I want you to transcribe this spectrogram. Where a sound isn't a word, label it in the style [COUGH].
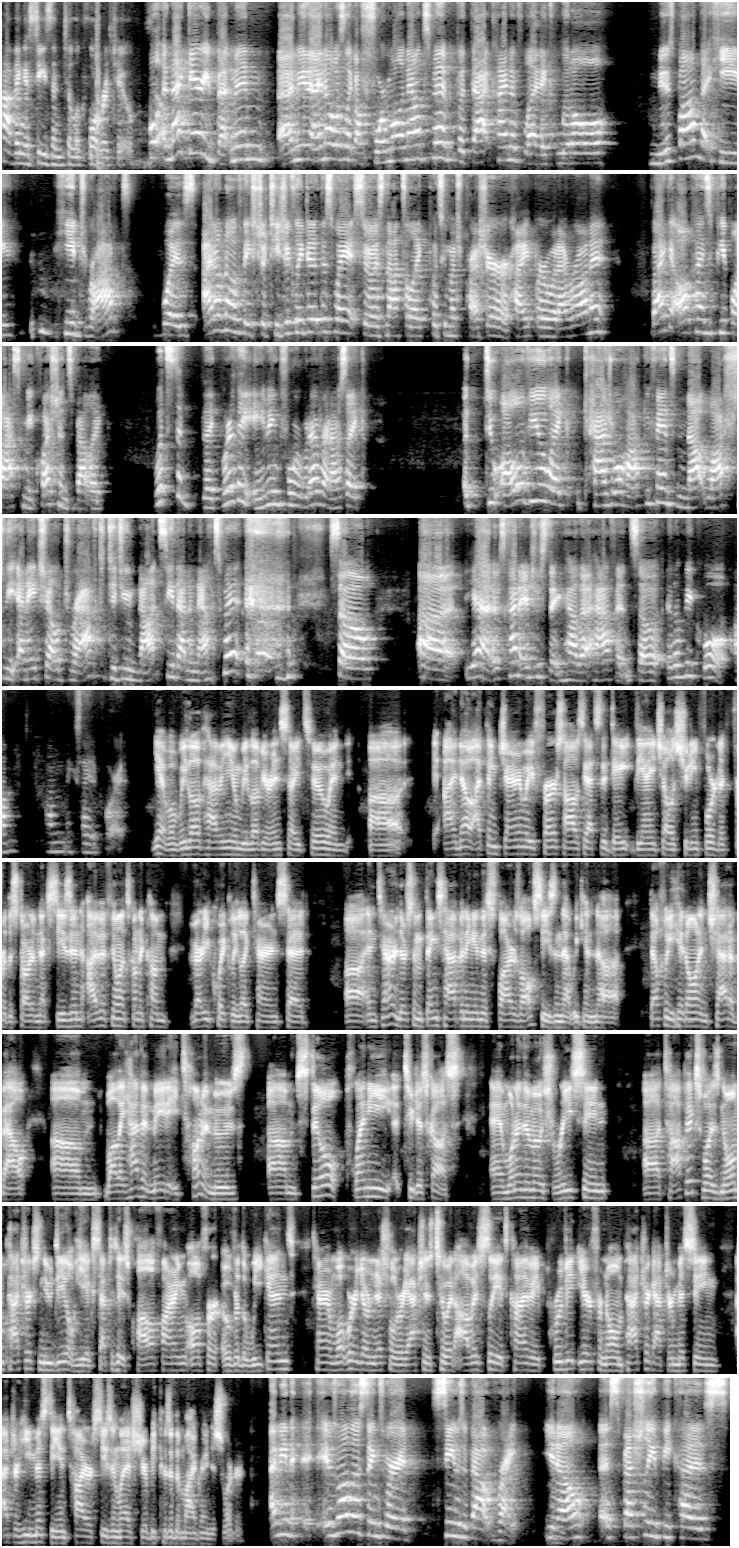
having a season to look forward to. Well, and that Gary Bettman, I mean, I know it was like a formal announcement, but that kind of like little news bomb that he he dropped was I don't know if they strategically did it this way so as not to like put too much pressure or hype or whatever on it. But I get all kinds of people asking me questions about like what's the like what are they aiming for whatever and I was like do all of you like casual hockey fans not watch the NHL draft? Did you not see that announcement? [LAUGHS] so uh, yeah, it was kind of interesting how that happened. So it'll be cool. I'm I'm excited for it. Yeah, well, we love having you, and we love your insight too. And uh, I know I think January first, obviously that's the date the NHL is shooting for to, for the start of next season. I have a feeling it's going to come very quickly, like Taryn said. Uh, and Taryn, there's some things happening in this Flyers all season that we can uh, definitely hit on and chat about. Um, while they haven't made a ton of moves, um, still plenty to discuss. And one of the most recent uh, topics was Nolan Patrick's new deal. He accepted his qualifying offer over the weekend. Taryn, what were your initial reactions to it? Obviously, it's kind of a prove it year for Nolan Patrick after missing after he missed the entire season last year because of the migraine disorder. I mean, it was one of those things where it seems about right, you know, especially because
